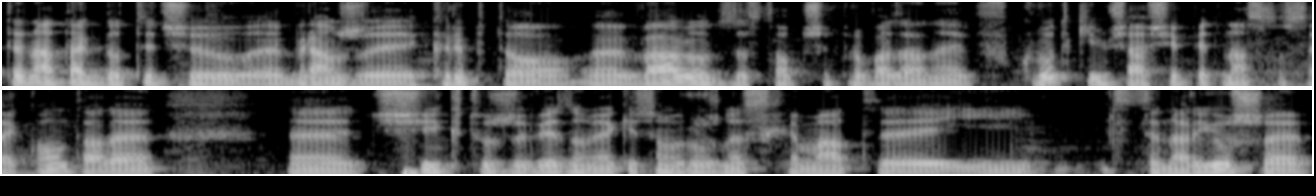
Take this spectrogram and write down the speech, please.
Ten atak dotyczył branży kryptowalut, został przeprowadzany w krótkim czasie 15 sekund, ale E, ci, którzy wiedzą, jakie są różne schematy i scenariusze,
